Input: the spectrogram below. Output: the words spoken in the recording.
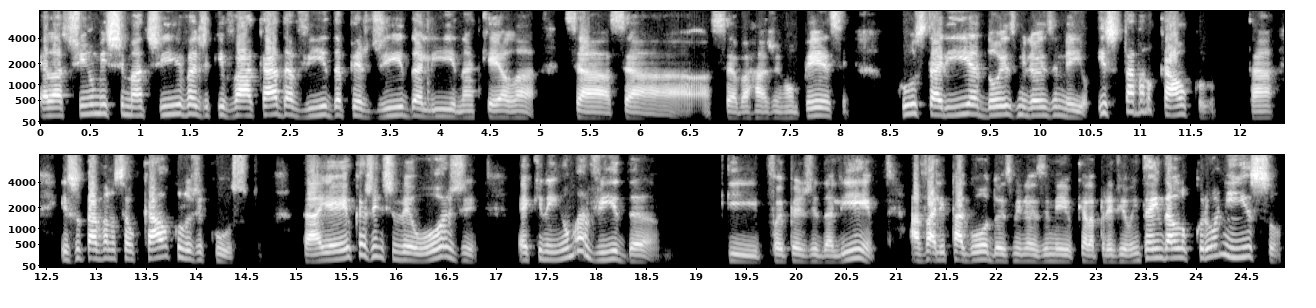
ela tinha uma estimativa de que vá cada vida perdida ali naquela se a, se a, se a barragem rompesse, custaria 2 milhões e meio. Isso estava no cálculo tá? Isso estava no seu cálculo de custo, tá? E aí o que a gente vê hoje é que nenhuma vida que foi perdida ali, a Vale pagou 2 milhões e meio que ela previu, então ainda lucrou nisso,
